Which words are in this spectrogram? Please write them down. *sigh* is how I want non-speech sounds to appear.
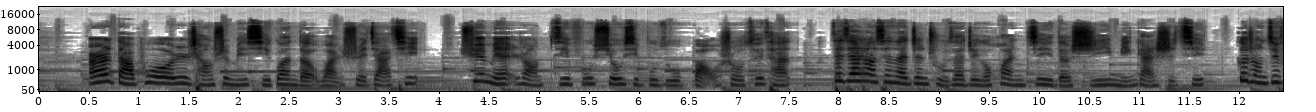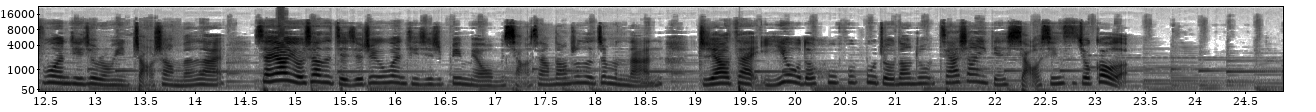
而打破日常睡眠习惯的晚睡假期，缺眠让肌肤休息不足，饱受摧残。再加上现在正处在这个换季的十一敏感时期，各种肌肤问题就容易找上门来。想要有效的解决这个问题，其实并没有我们想象当中的这么难，只要在已有的护肤步骤当中加上一点小心思就够了。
